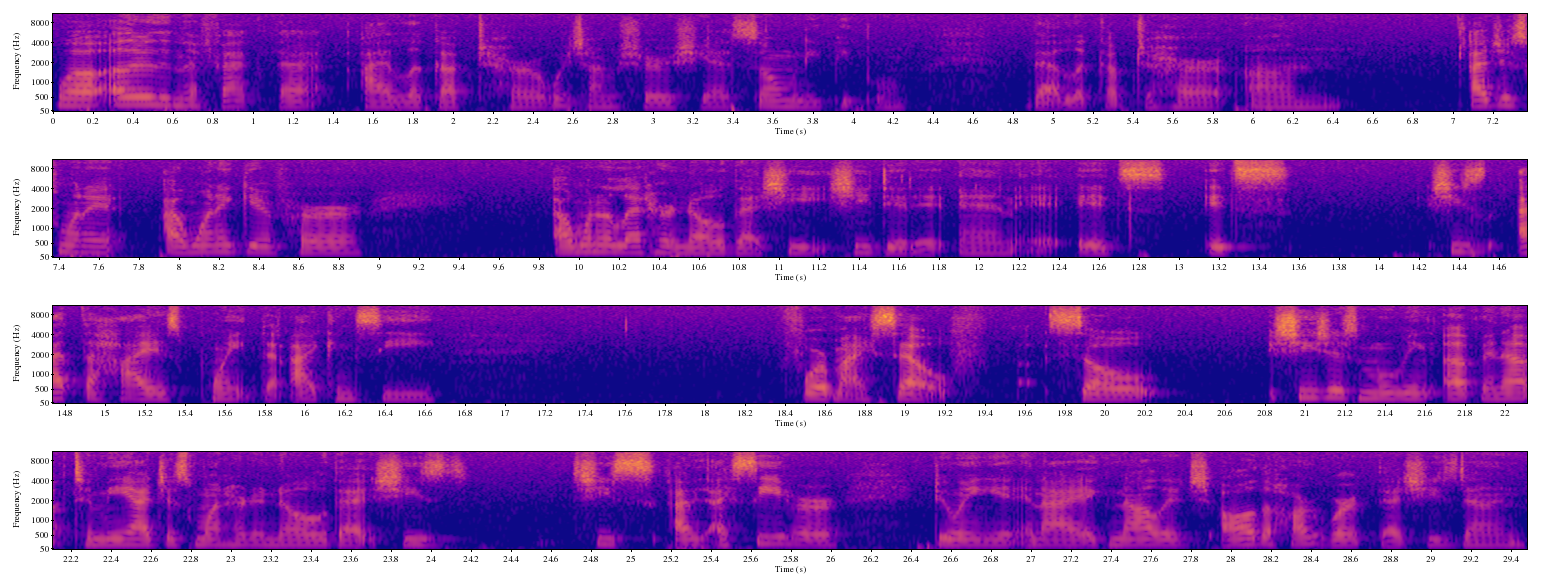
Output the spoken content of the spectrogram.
Well, other than the fact that I look up to her, which I'm sure she has so many people that look up to her, um, I just want to I want to give her I want to let her know that she she did it and it, it's it's she's at the highest point that I can see for myself. So she's just moving up and up. To me, I just want her to know that she's she's I, I see her doing it and I acknowledge all the hard work that she's done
